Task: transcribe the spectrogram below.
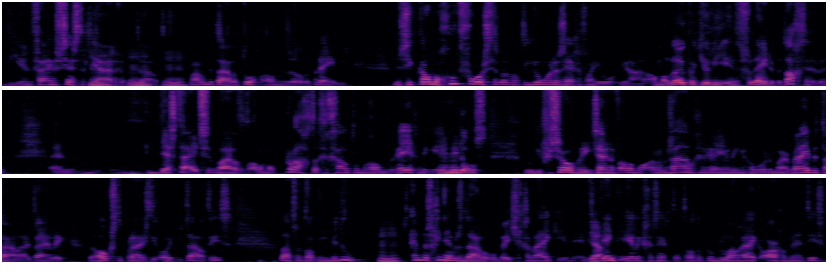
die een 65-jarige Mhm, betaalt. mhm. Maar we betalen toch allemaal dezelfde premie. Dus ik kan me goed voorstellen dat de jongeren zeggen van, joh, ja, allemaal leuk wat jullie in het verleden bedacht hebben. En destijds waren het allemaal prachtige goudomrande regelingen. Mhm. Inmiddels, door die versobering, zijn het allemaal armzalige regelingen geworden. Maar wij betalen uiteindelijk de hoogste prijs die ooit betaald is. Laten we dat niet meer doen. Mhm. En misschien hebben ze daar wel een beetje gelijk in. En Ja. ik denk eerlijk gezegd dat dat ook een belangrijk argument is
